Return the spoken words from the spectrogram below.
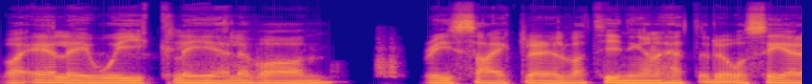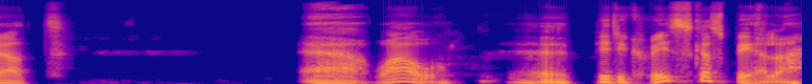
var LA Weekly eller vad Recycler eller vad tidningarna hette då och ser att eh, wow, eh, Peter Criss ska spela.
